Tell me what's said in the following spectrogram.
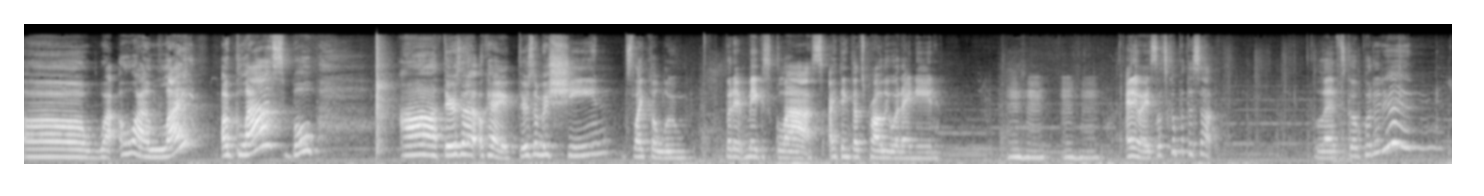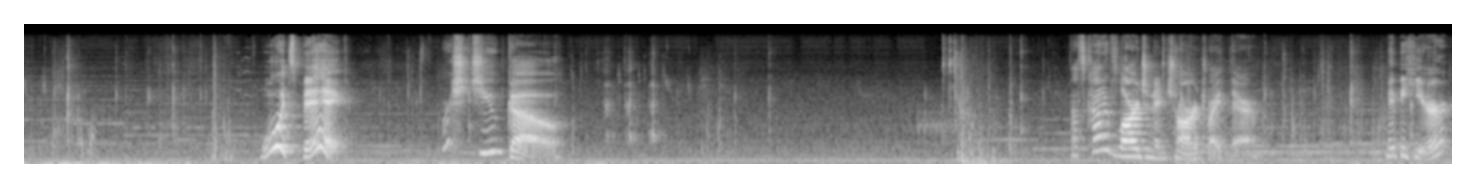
Uh, wow. Oh, I light? a glass bulb. Ah, there's a, okay, there's a machine. It's like the loom, but it makes glass. I think that's probably what I need. Mm-hmm, mm-hmm. Anyways, let's go put this up. Let's go put it in. Ooh, it's big. Where should you go? That's kind of large and in charge right there. Maybe here?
